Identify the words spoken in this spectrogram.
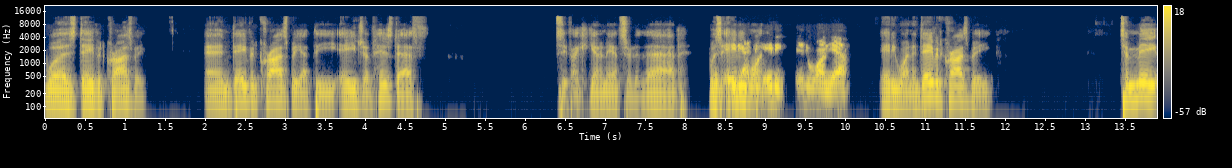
was David Crosby. And David Crosby, at the age of his death, see if I could get an answer to that. Was 81. 80, 81, yeah. 81. And David Crosby, to me,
